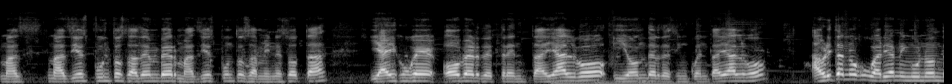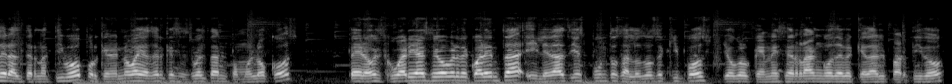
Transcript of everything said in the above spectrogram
más, más 10 puntos a Denver, más 10 puntos a Minnesota. Y ahí jugué over de 30 y algo y under de 50 y algo. Ahorita no jugaría ningún under alternativo porque no vaya a ser que se sueltan como locos. Pero jugaría ese over de 40 y le das 10 puntos a los dos equipos. Yo creo que en ese rango debe quedar el partido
